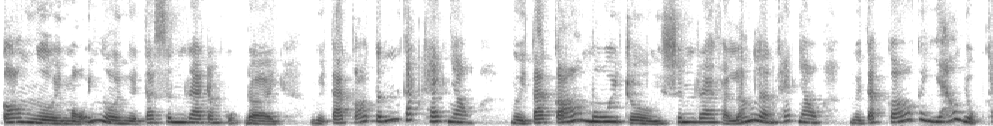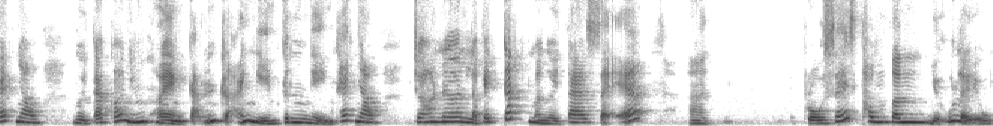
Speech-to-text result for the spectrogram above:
Con người mỗi người người ta sinh ra trong cuộc đời người ta có tính cách khác nhau người ta có môi trường sinh ra và lớn lên khác nhau người ta có cái giáo dục khác nhau người ta có những hoàn cảnh trải nghiệm kinh nghiệm khác nhau. Cho nên là cái cách mà người ta sẽ à, process thông tin, dữ liệu,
